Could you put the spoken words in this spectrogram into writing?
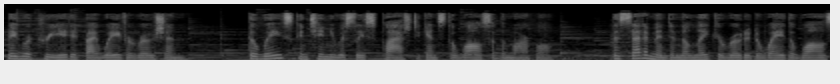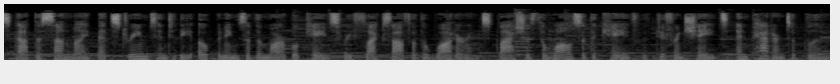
They were created by wave erosion. The waves continuously splashed against the walls of the marble. The sediment in the lake eroded away the walls. The sunlight that streams into the openings of the marble caves reflects off of the water and splashes the walls of the cave with different shades and patterns of blue.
